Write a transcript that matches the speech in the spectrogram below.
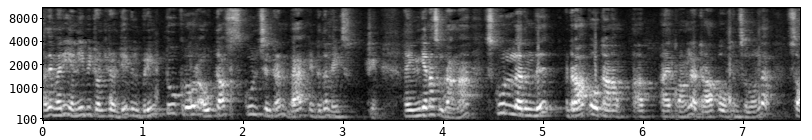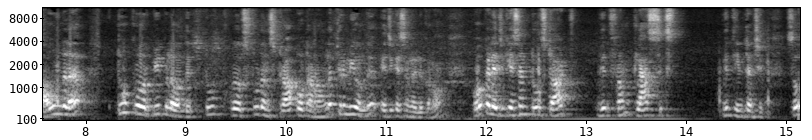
அதே மாதிரி NEP twenty twenty will bring two crore out of school children back into the mainstream இங்க என்ன சொல்றாங்கன்னா ஸ்கூல்ல இருந்து டிராப் அவுட் ஆன ஆயிருப்பாங்களா டிராப் அவுட்னு சொல்லுவாங்க ஸோ அவங்கள டூ க்ரோர் பீப்பிள் வந்து two crore students drop out ஆனவங்க திரும்பி வந்து எஜுகேஷன் எடுக்கணும். Local education to start with from class six with internship so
